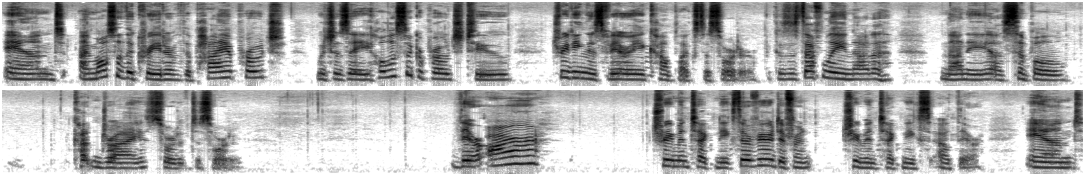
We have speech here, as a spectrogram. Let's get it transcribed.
And I'm also the creator of the PIE approach, which is a holistic approach to treating this very complex disorder because it's definitely not a not a, a simple cut and dry sort of disorder. There are treatment techniques. There are very different treatment techniques out there. And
